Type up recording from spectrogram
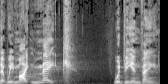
that we might make would be in vain.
